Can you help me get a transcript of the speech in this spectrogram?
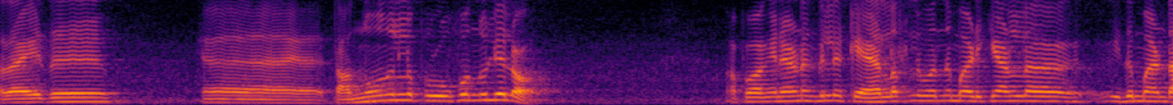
അതായത് തന്നു എന്നുള്ള പ്രൂഫൊന്നുമില്ലല്ലോ. അപ്പോൾ അങ്ങനെയാണെങ്കിൽ കേരളത്തിൽ വന്ന് മേടിക്കാനുള്ള ഇതും വേണ്ട.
